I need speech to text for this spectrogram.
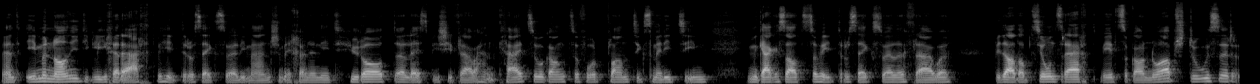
Wir haben immer noch nicht die gleichen Rechte wie heterosexuelle Menschen. Wir können nicht heiraten. Lesbische Frauen haben keinen Zugang zur Fortpflanzungsmedizin. Im Gegensatz zu heterosexuellen Frauen. Bei dem Adoptionsrecht wird sogar noch abstruser.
